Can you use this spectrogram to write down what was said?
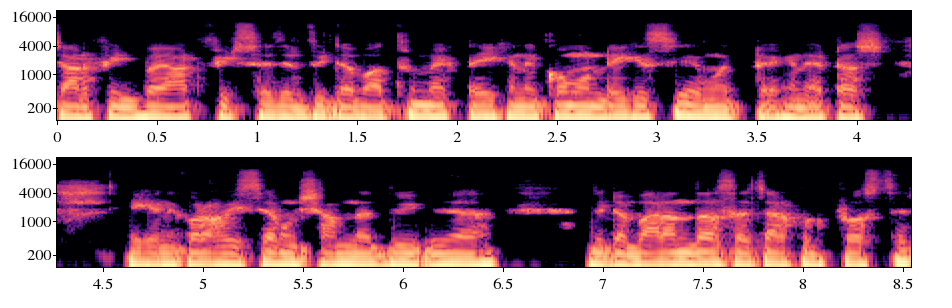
চার ফিট বাই আট ফিট সাইজের দুইটা বাথরুম একটা এখানে কমন রেখেছি এবং একটা এখানে অ্যাটাচ এখানে করা হয়েছে এবং সামনে দুই দুইটা বারান্দা আছে, চার ফুট প্রস্তের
